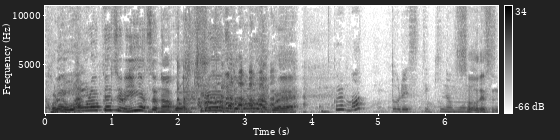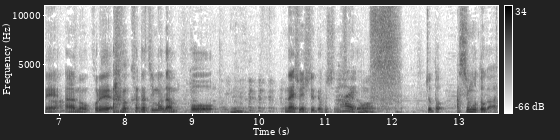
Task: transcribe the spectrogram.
これ俺もらったやつよりいいやつだなこれ綺麗に整うなこれ。これマットレス的なものそうですね。あのこれあの形まだこう、内緒にしててほしいんですけど、はい。ちょっと足元が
